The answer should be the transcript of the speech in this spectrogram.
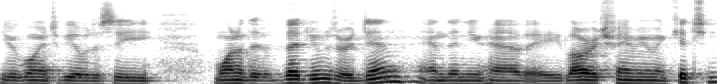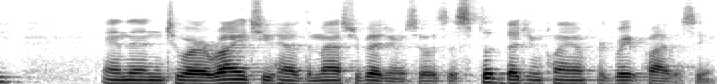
you're going to be able to see one of the bedrooms or a den, and then you have a large family room and kitchen and then to our right, you have the master bedroom. So it's a split bedroom plan for great privacy.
